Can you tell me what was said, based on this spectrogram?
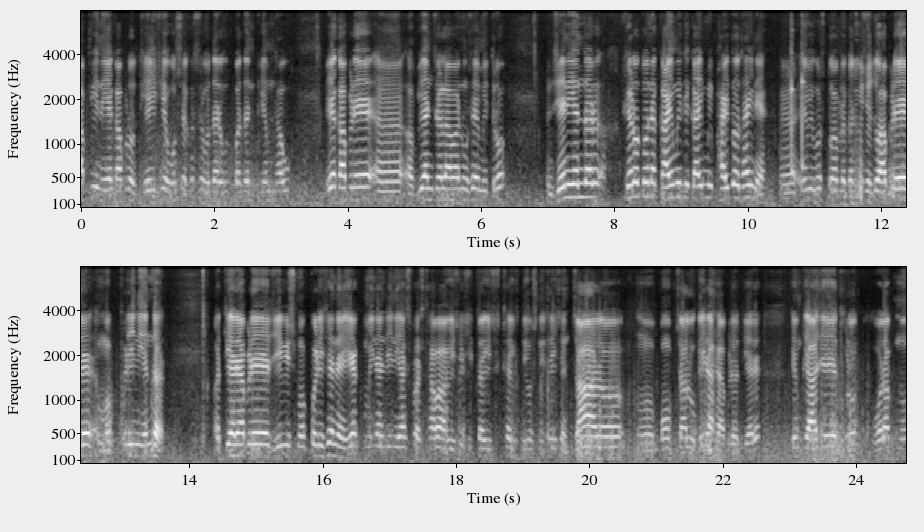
આપીને એક આપણો ધ્યેય છે, ઓછે ખર્ચે વધારે ઉત્પાદન કેમ થવું? એક આપણે અભિયાન ચલાવવાનું છે મિત્રો. જેની અંદર ખેડૂતોને કાયમીથી કાયમી ફાયદો થાય ને એવી વસ્તુ આપણે કરવી છે. જો આપણે મગફળીની અંદર અત્યારે આપણે જીવીસ મગફળી છે ને, એક મહિનાની આસપાસ થવા આવી છે, સિત્તાવીસ, અઠ્ઠાવીસ દિવસની થઈ છે ને, ચાર પંપ ચાલુ કર્યા છે આપણે અત્યારે. કેમ કે આજે થોડોક વરાપનો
